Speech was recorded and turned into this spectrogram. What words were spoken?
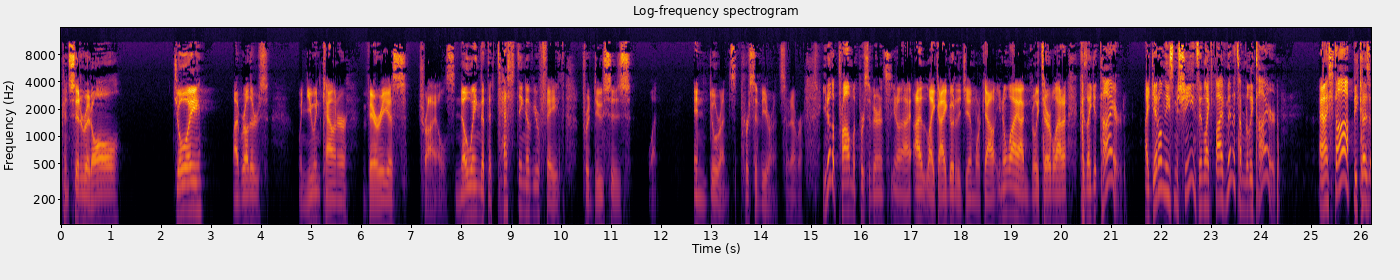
Consider it all joy my brothers, when you encounter various trials, knowing that the testing of your faith produces? Endurance, perseverance, whatever. You know the problem with perseverance? You know, I, I like I go to the gym, work out. You know why I'm really terrible at it? Because I get tired. I get on these machines in like five minutes, I'm really tired. And I stop because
